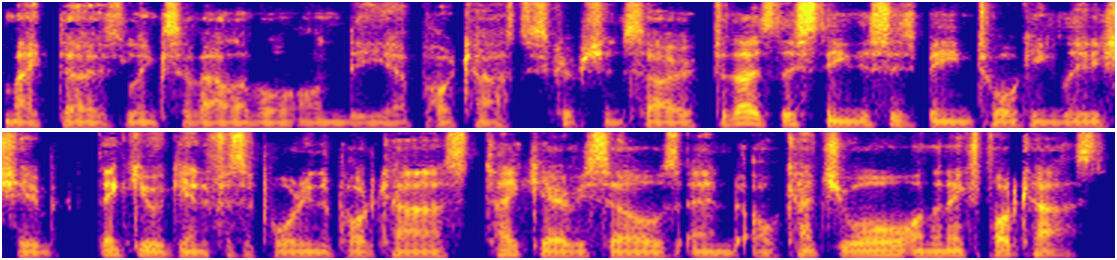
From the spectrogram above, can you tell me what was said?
Make those links available on the uh, podcast description. So, for those listening, this has been Talking Leadership. Thank you again for supporting the podcast. Take care of yourselves, and I'll catch you all on the next podcast.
